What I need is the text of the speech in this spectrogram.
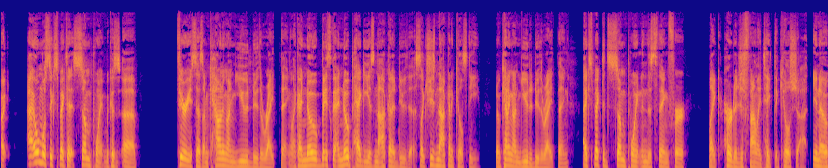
I I almost expected at some point because uh Fury says I'm counting on you to do the right thing. Like I know basically I know Peggy is not going to do this. Like she's not going to kill Steve. But I'm counting on you to do the right thing. I expected some point in this thing for like her to just finally take the kill shot. You know,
